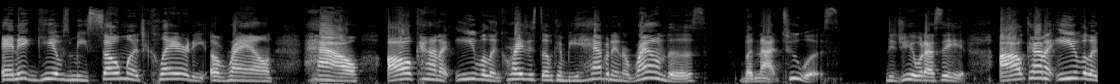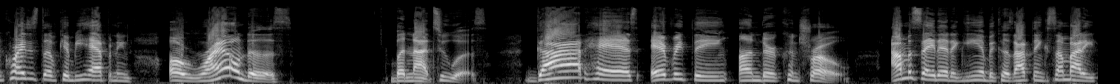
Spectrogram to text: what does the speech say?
and it gives me so much clarity around how all kind of evil and crazy stuff can be happening around us, but not to us. Did you hear what I said? All kind of evil and crazy stuff can be happening around us, but not to us. God has everything under control. I'm going to say that again because I think somebody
